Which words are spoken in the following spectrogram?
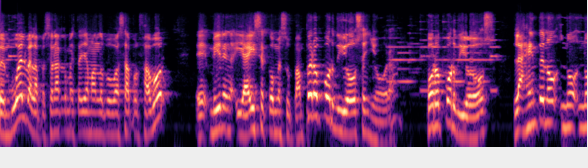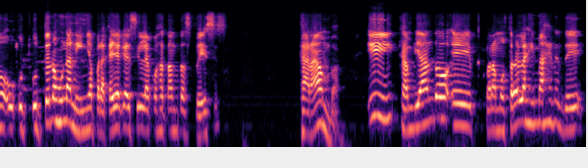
envuelve a la persona que me está llamando por WhatsApp, por favor. Eh, miren, y ahí se come su pan. Pero por Dios, señora, pero por Dios, la gente no, no, no, usted no es una niña para que haya que decirle la cosa tantas veces. Caramba. Y cambiando, eh, para mostrar las imágenes de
